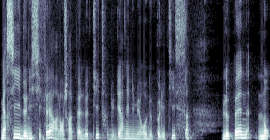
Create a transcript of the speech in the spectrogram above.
Merci Denis Siffer. Alors je rappelle le titre du dernier numéro de Politis. Le Pen, non.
